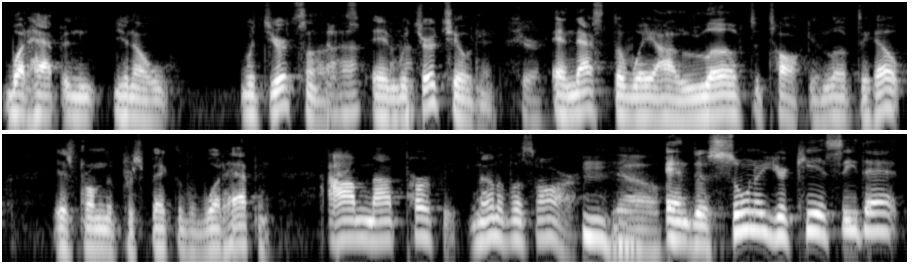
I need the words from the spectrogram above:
what happened, you know, with your sons uh-huh, and uh-huh. with your children. Sure. And that's the way I love to talk and love to help is from the perspective of what happened. I'm not perfect. None of us are. No. And the sooner your kids see that,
